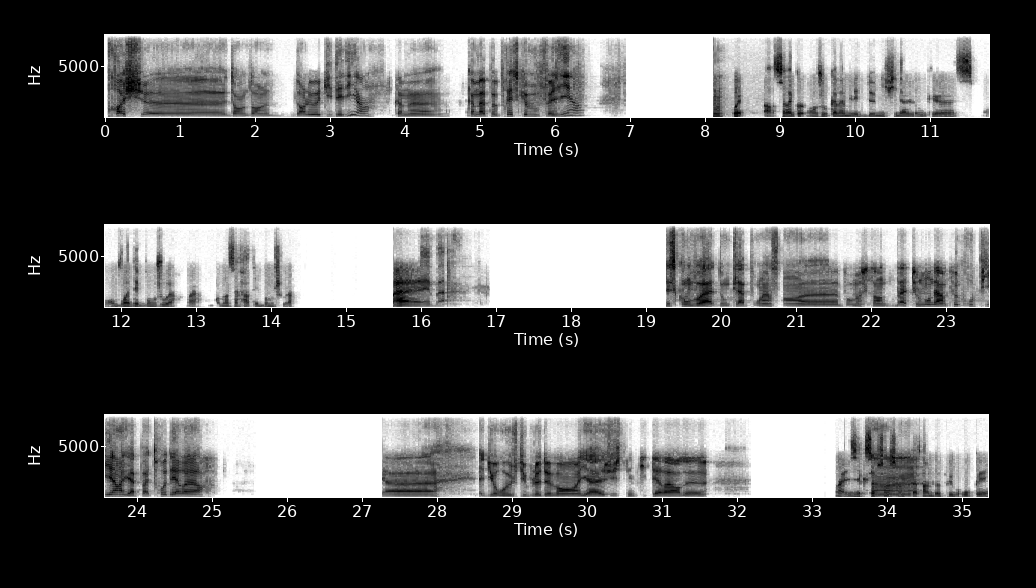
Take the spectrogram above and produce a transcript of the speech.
proches euh, dans, dans, dans le haut du dédit, hein, comme, euh, comme à peu près ce que vous faisiez. hein. Alors c'est vrai qu'on joue quand même les demi-finales, donc euh, on voit des bons joueurs. Voilà, on commence à faire des bons joueurs. Ouais, bah. C'est ce qu'on voit. Donc là, pour l'instant, euh, pour l'instant, bah, tout le monde est un peu groupir. Il n'y a pas trop d'erreurs. Il y a... il y a du rouge, du bleu devant. Il y a juste une petite erreur de. Ouais, les exceptions sont Euh. peut-être un peu plus groupées.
